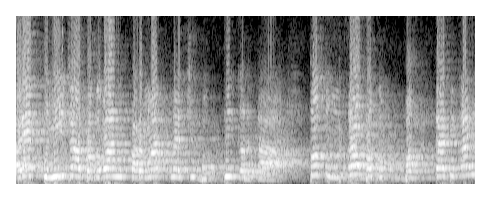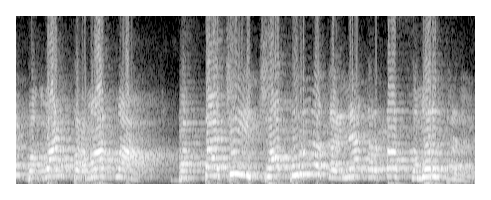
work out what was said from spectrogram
अरे तुम्ही ज्या भगवान परमात्म्याची भक्ती करता तो तुमचा भग- त्या ठिकाणी भगवान परमात्मा भक्ताची इच्छा पूर्ण करण्याकरता समर्थन आहे.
